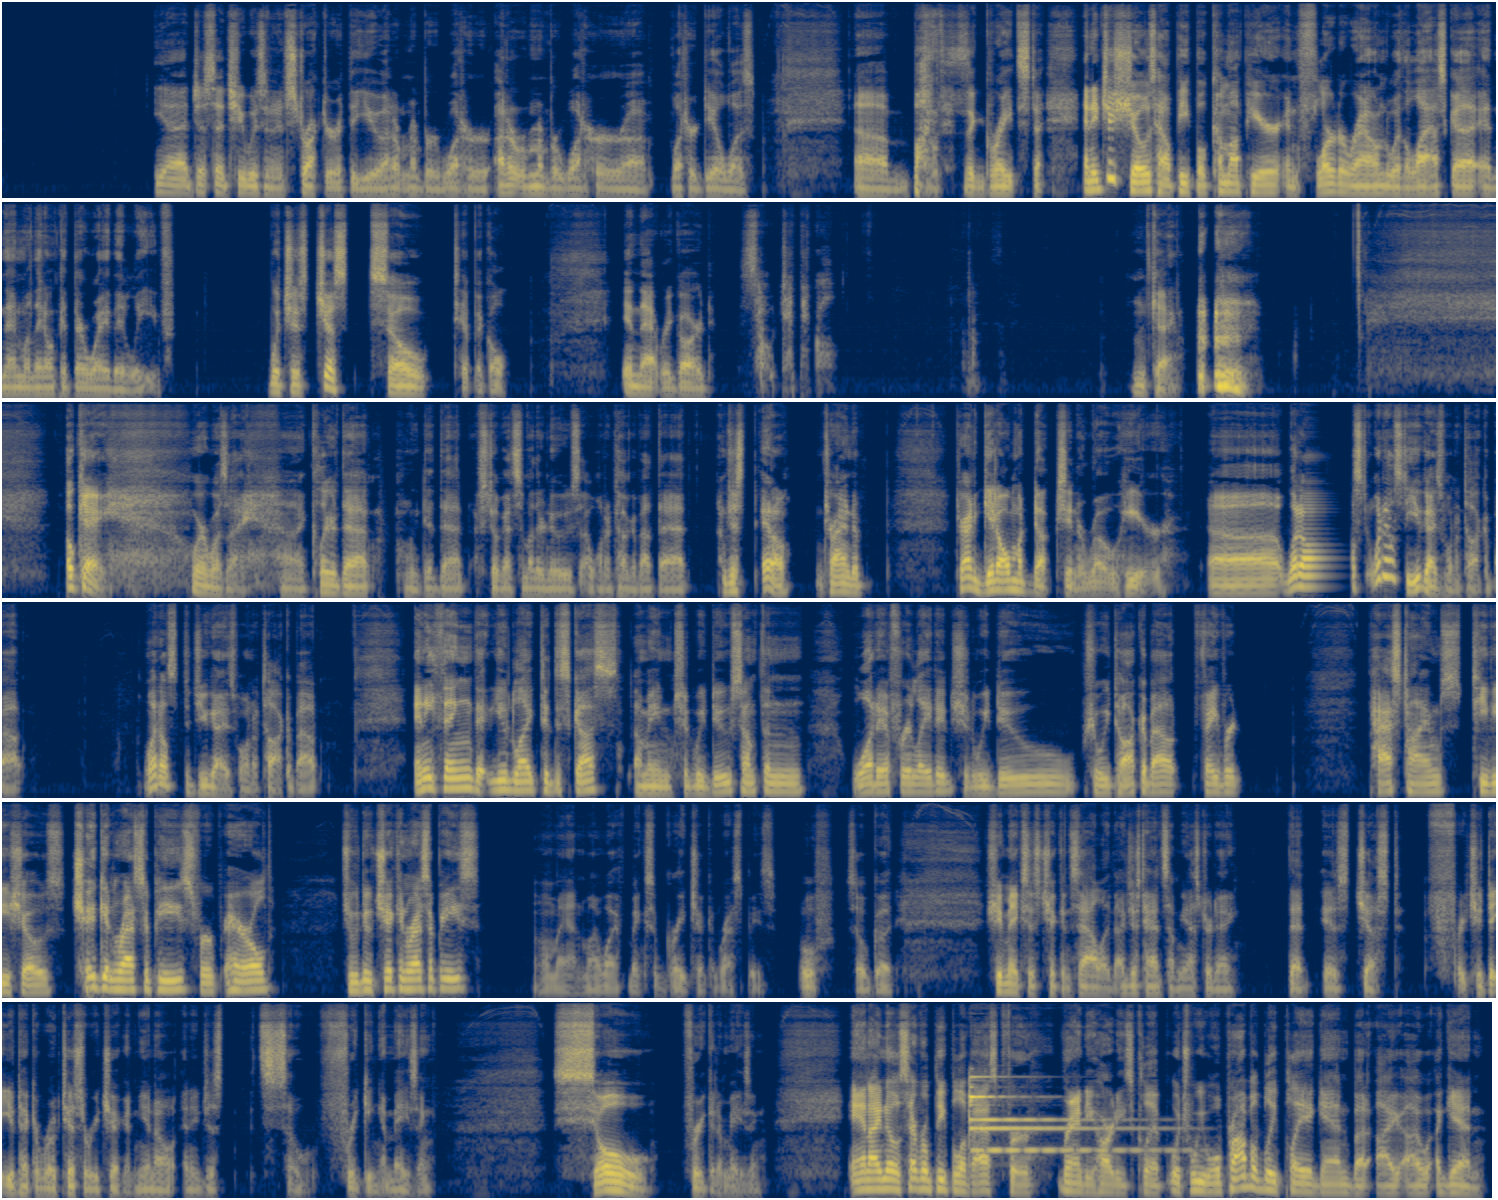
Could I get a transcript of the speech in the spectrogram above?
yeah, it just said she was an instructor at the U. I don't remember what her I don't remember what her uh, what her deal was. Um, but it's a great stuff, and it just shows how people come up here and flirt around with Alaska, and then when they don't get their way, they leave, which is just so typical in that regard. So typical. Okay. okay. Where was I? I cleared that. We did that. I've still got some other news. I want to talk about that. I'm just, you know, I'm trying to trying to get all my ducks in a row here. Uh what else what else do you guys want to talk about? What else did you guys want to talk about? anything that you'd like to discuss? I mean, should we do something what if related? Should we do should we talk about favorite pastimes, TV shows, chicken recipes for Harold? Should we do chicken recipes? Oh man, my wife makes some great chicken recipes. Oof, so good. She makes this chicken salad. I just had some yesterday that is just you take a rotisserie chicken, you know, and it just it's so freaking amazing. So freaking amazing. And I know several people have asked for Brandy Hardy's clip, which we will probably play again. But I, I again,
